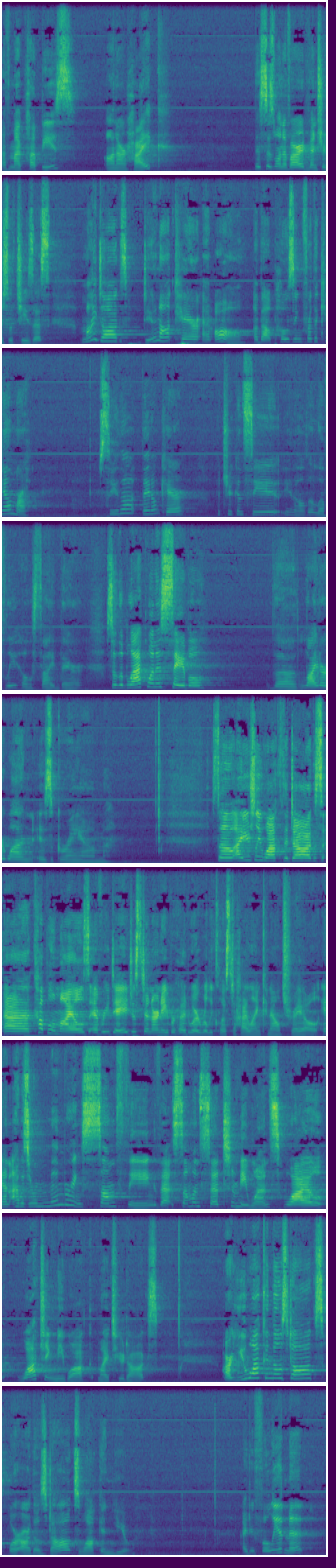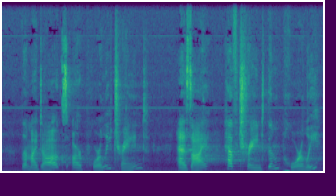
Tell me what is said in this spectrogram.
of my puppies on our hike. This is one of our adventures with Jesus. My dogs do not care at all about posing for the camera. See that? They don't care. But you can see, you know, the lovely hillside there. So the black one is Sable, the lighter one is Graham. So I usually walk the dogs a couple miles every day just in our neighborhood. We're really close to Highline Canal Trail. And I was remembering something that someone said to me once while watching me walk my two dogs. Are you walking those dogs or are those dogs walking you? I do fully admit that my dogs are poorly trained, as I have trained them poorly.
